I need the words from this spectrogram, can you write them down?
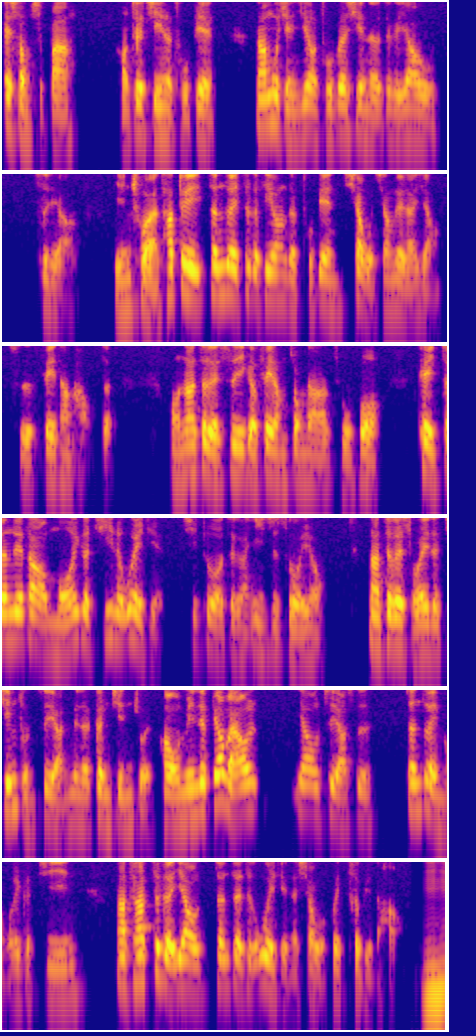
exon 十八，好，这个基因的突变，那目前已经有突破性的这个药物治疗已经出来，它对针对这个地方的突变效果相对来讲是非常好的，哦，那这个是一个非常重大的突破，可以针对到某一个基因的位点去做这个抑制作用。那这个所谓的精准治疗里面的更精准，好，我们的标靶药药物治疗是针对某一个基因，那它这个药针对这个位点的效果会特别的好。嗯嗯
